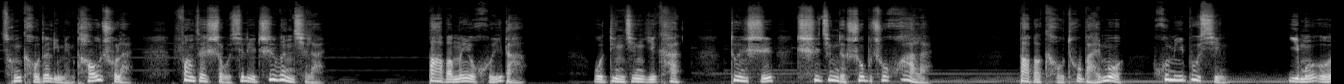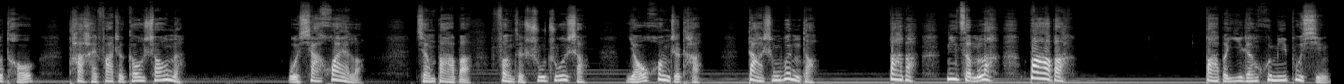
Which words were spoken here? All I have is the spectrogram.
从口袋里面掏出来，放在手心里质问起来。爸爸没有回答，我定睛一看，顿时吃惊的说不出话来。爸爸口吐白沫，昏迷不醒，一摸额头，他还发着高烧呢。我吓坏了，将爸爸放在书桌上，摇晃着他，大声问道：“爸爸，你怎么了？爸爸！”爸爸依然昏迷不醒。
